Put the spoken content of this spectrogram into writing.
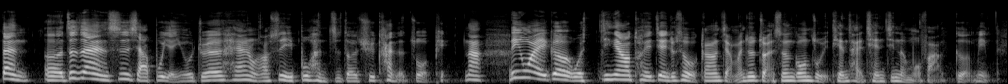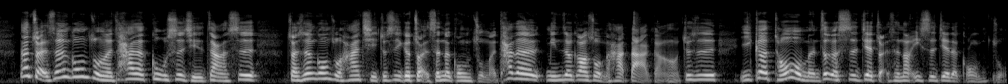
但呃，这当然是瑕不掩瑜。我觉得《黑暗荣耀》是一部很值得去看的作品。那另外一个，我今天要推荐就是我刚刚讲嘛，就是《转生公主与天才千金的魔法革命》。那《转生公主》呢，她的故事其实这样：是转生公主，她其实就是一个转生的公主嘛。她的名字告诉我们她的大纲哦，就是一个从我们这个世界转生到异世界的公主。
